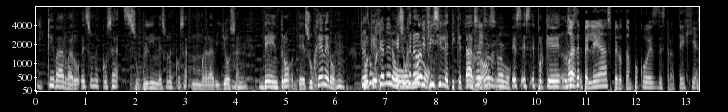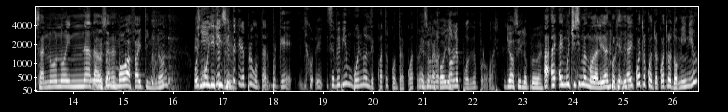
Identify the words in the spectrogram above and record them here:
y qué bárbaro, es una cosa sublime, es una cosa maravillosa dentro de su género. Es un género Es un género nuevo. difícil de etiquetar, Es un ¿no? género nuevo. Es, es porque, o no sea, es de peleas, pero tampoco es de estrategia. o sea, no, no hay nada, o es sea, un MOBA fighting, ¿no? es muy yo- difícil. Yo, te quería preguntar, porque, híjole, se ve bien bueno el de 4 contra 4 Es no, una lo- joya. no lo he podido probar. Yo sí lo probé. Ah, hay, hay muchísimas modalidades, porque hay 4 contra 4 dominio,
